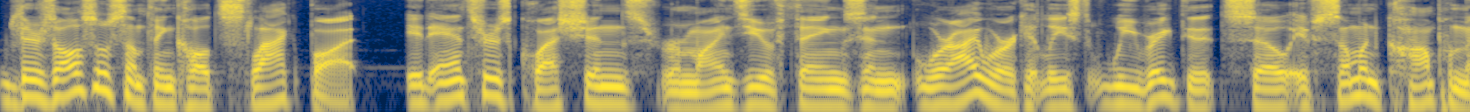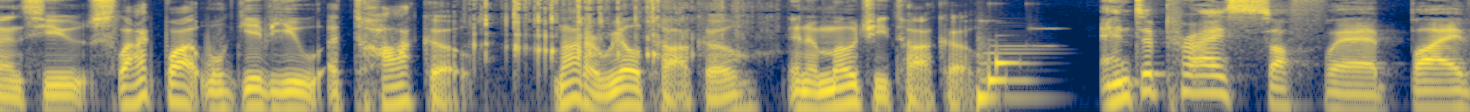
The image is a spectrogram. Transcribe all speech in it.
There's also something called Slackbot. It answers questions, reminds you of things, and where I work, at least, we rigged it so if someone compliments you, Slackbot will give you a taco. Not a real taco, an emoji taco. Enterprise software, by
